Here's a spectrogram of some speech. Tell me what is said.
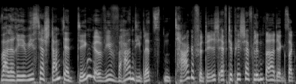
Valerie, wie ist der Stand der Dinge? Wie waren die letzten Tage für dich? FDP-Chef Lindner hat ja gesagt,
